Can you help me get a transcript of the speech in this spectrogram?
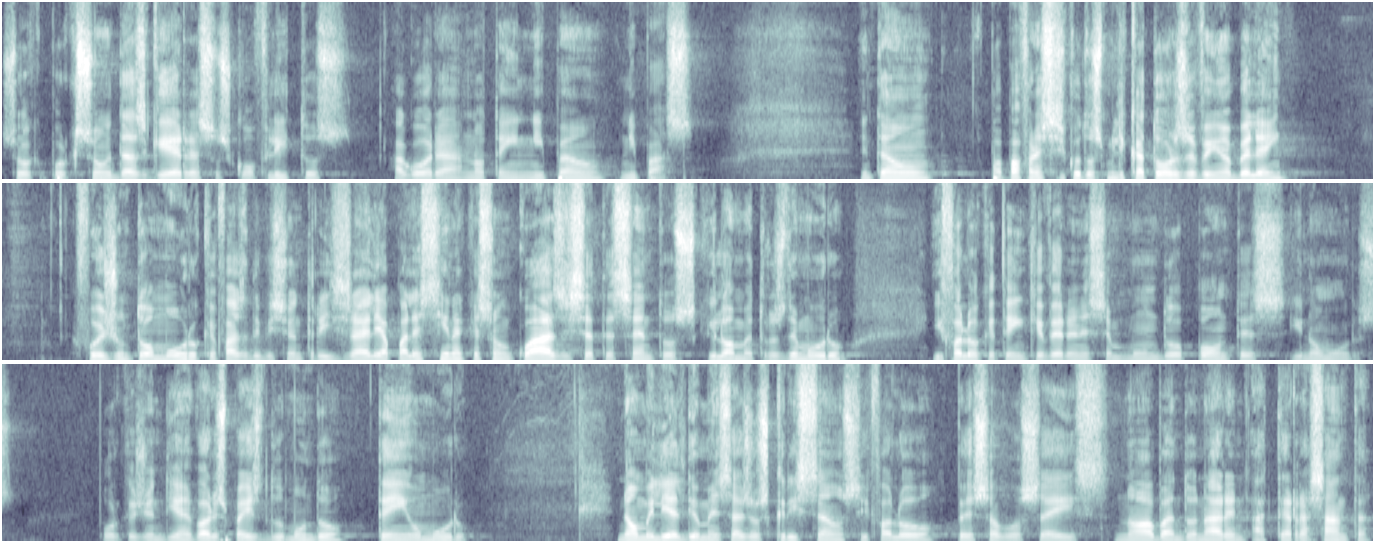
Só porque são das guerras, os conflitos, agora não tem nem pão nem paz. Então, o Papa Francisco, em 2014, veio a Belém foi junto ao muro que faz a divisão entre Israel e a Palestina, que são quase 700 quilômetros de muro, e falou que tem que haver nesse mundo pontes e não muros, porque hoje em dia em vários países do mundo tem um muro. Na homilia ele deu mensagem aos cristãos e falou, peço a vocês não abandonarem a Terra Santa,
